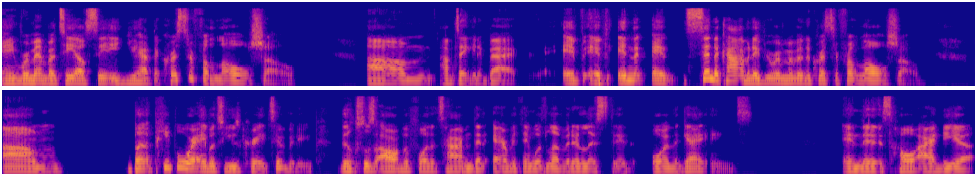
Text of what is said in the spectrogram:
and remember tlc you had the christopher lowell show. Um i'm taking it back. If if in the and send a comment if you remember the christopher lowell show. Um but people were able to use creativity. This was all before the time that everything was loved and listed or the gaines. And this whole idea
